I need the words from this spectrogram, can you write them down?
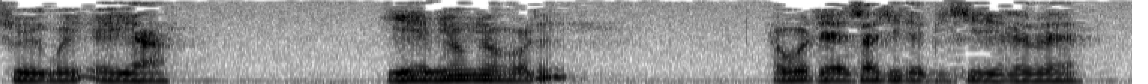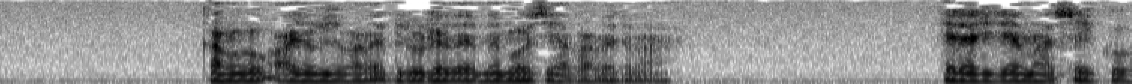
ရွှေငွေအိယာရေမျိုးမျိုးပေါ့လေ အဝတ်တဲ့အစားရှိတဲ့ပစ္စည်းတွေလည်းပဲကာမဂုဏ်အာယုန်တွေပါပဲသူတို့လည်းပဲမမောစရာပါပဲဒီမှာအဲ့ဒါဒီထဲမှာစိတ်ကို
